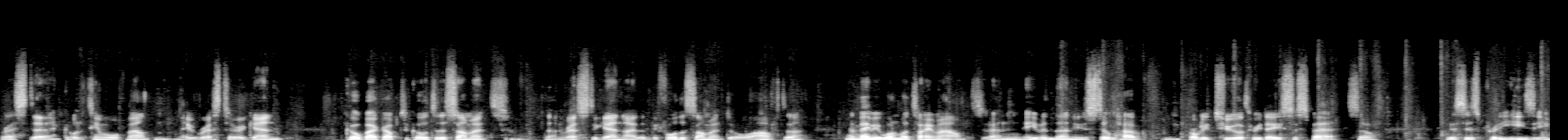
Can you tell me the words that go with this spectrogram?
rest there, go to Timberwolf Mountain, maybe rest there again, go back up to go to the summit, then rest again, either before the summit or after, and maybe one more time out. And even then, you still have probably two or three days to spare. So this is pretty easy.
